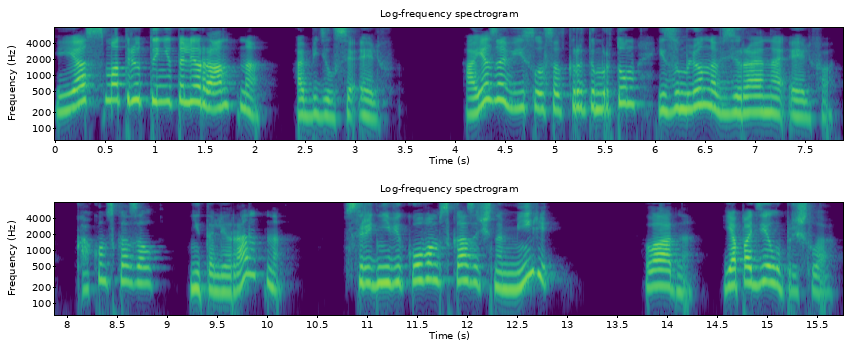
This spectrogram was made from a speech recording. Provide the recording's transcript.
«Я смотрю, ты нетолерантна», – обиделся эльф. А я зависла с открытым ртом, изумленно взирая на эльфа. Как он сказал? Нетолерантно? В средневековом сказочном мире? Ладно, я по делу пришла.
